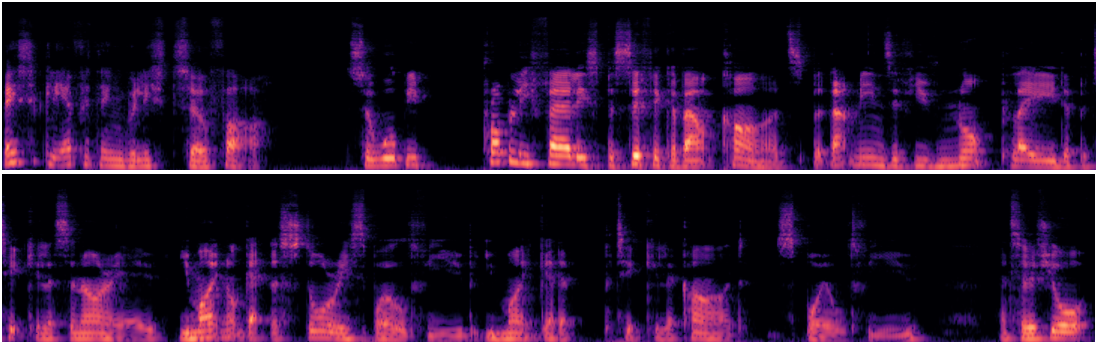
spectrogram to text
basically everything released so far. So we'll be probably fairly specific about cards, but that means if you've not played a particular scenario, you might not get the story spoiled for you, but you might get a particular card spoiled for you. And so if your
